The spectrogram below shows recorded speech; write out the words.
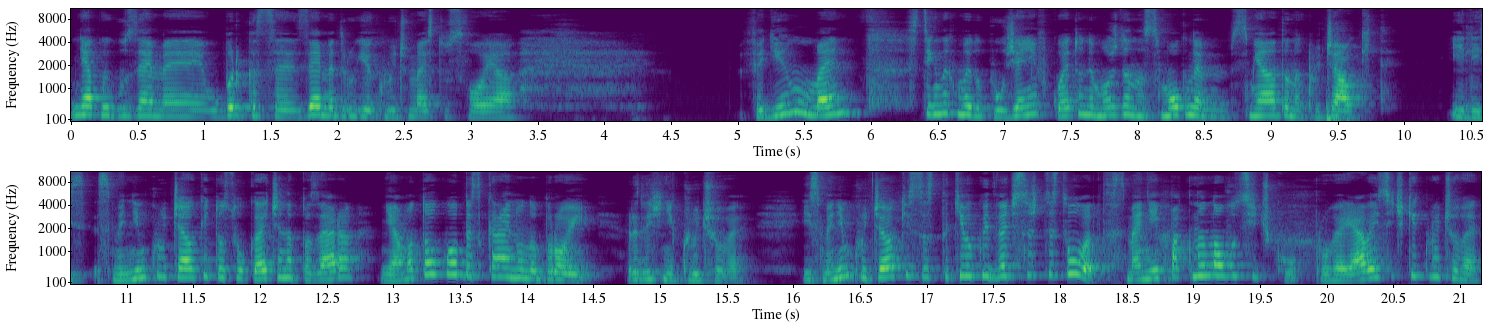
някой го вземе, обърка се, вземе другия ключ вместо своя. В един момент стигнахме до положение, в което не може да насмогнем смяната на ключалките. Или сменим ключалки, то се окаже, че на пазара няма толкова безкрайно наброй различни ключове. И сменим ключалки с такива, които вече съществуват. Сменя и пак на ново всичко. Проверявай всички ключове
